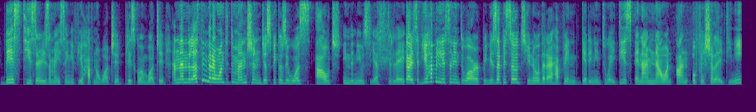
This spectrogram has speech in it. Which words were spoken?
This teaser is amazing. If you have not watched it, please go and watch it. And then the last thing that I wanted to mention, just because it was out in the news yesterday, guys, if you haven't listened to our previous episodes, you know that I have been getting into ATEEZ and I'm now an, an official ATINY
